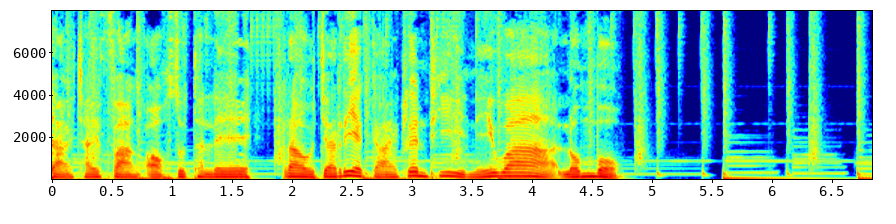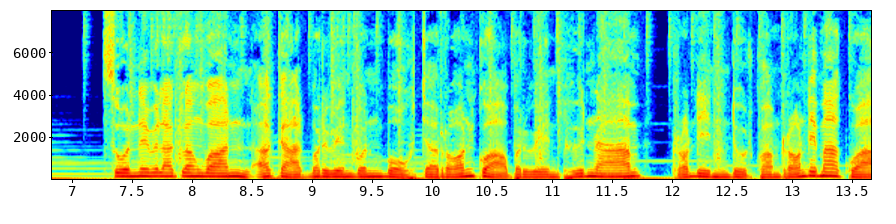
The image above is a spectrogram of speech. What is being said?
จากชายฝั่งออกสู่ทะเล เราจะเรียกการเคลื่อนที่นี้ว่าลมบก ส่วนในเวลากลางวันอากาศบริเวณบนบกจะร้อนกว่าบริเวณพื้นน้ำเพราะดินดูดความร้อนได้มากกว่า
